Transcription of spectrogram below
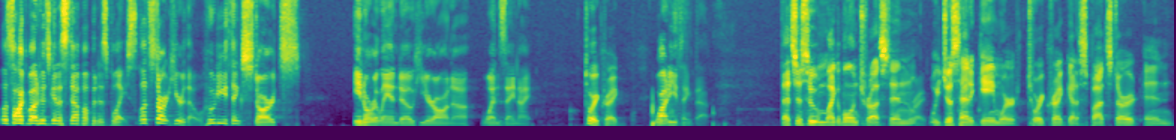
let's talk about who's going to step up in his place. Let's start here, though. Who do you think starts in Orlando here on a Wednesday night? Torrey Craig. Why do you think that? That's just who Michael Malone trusts. And Right. we just had a game where Torrey Craig got a spot start, and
